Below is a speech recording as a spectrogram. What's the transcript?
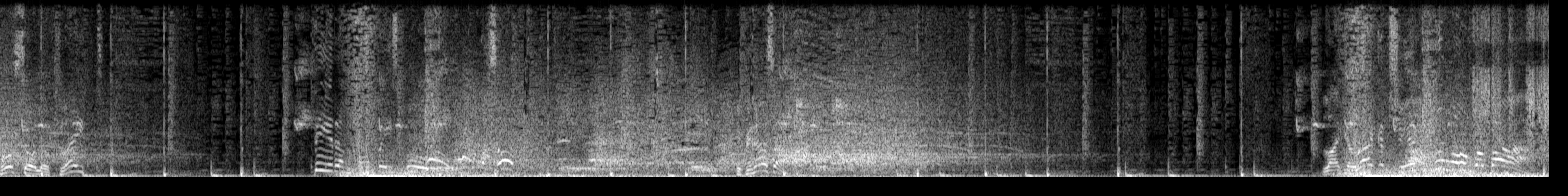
ko solo flight. Tirang pang Facebook. Pasok. Ipinasa. Like a rocket ship, bumababa.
